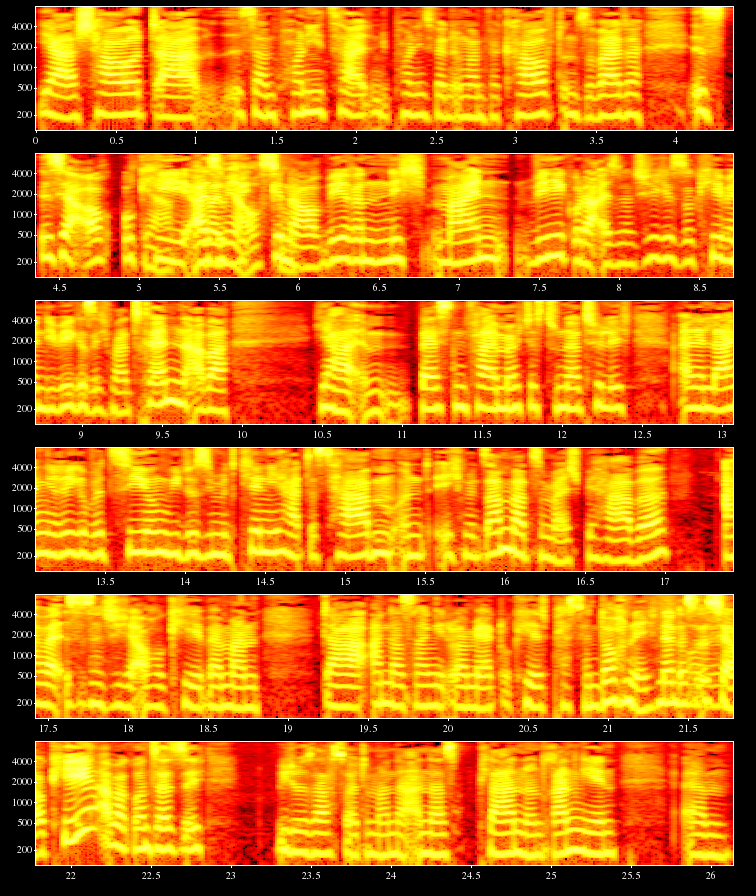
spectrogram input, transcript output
ja, schaut, da ist dann Ponyzeit und die Ponys werden irgendwann verkauft und so weiter, ist, ist ja auch okay. Ja, also, auch so. genau, wäre nicht mein Weg oder, also natürlich ist es okay, wenn die Wege sich mal trennen, aber ja, im besten Fall möchtest du natürlich eine langjährige Beziehung, wie du sie mit Clini hattest, haben und ich mit Samba zum Beispiel habe. Aber es ist natürlich auch okay, wenn man da anders rangeht oder merkt, okay, es passt dann doch nicht. Ne? Das Voll. ist ja okay, aber grundsätzlich, wie du sagst, sollte man da anders planen und rangehen. Ähm,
